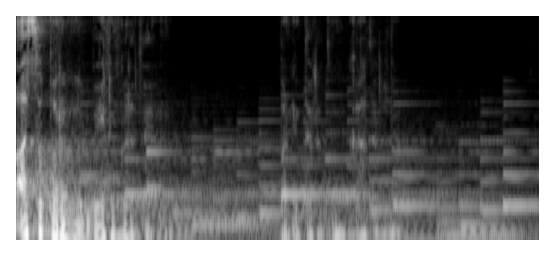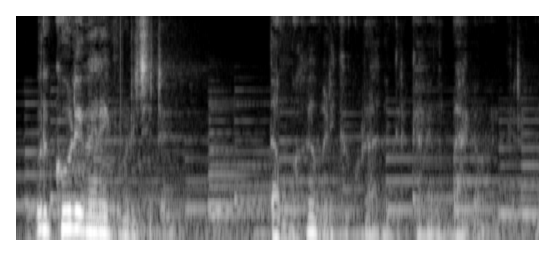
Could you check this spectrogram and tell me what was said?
ஆசைப்படுறவங்களுக்கு வேணுங்கிறத பண்ணி தரதும் காதல் தான். ஒரு கூலி வேலையை முடிச்சுட்டு தம் மக வலிக்க கூடாதுங்கிறதுக்காக அந்த பேக்கை வாங்கிக்கிறது.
